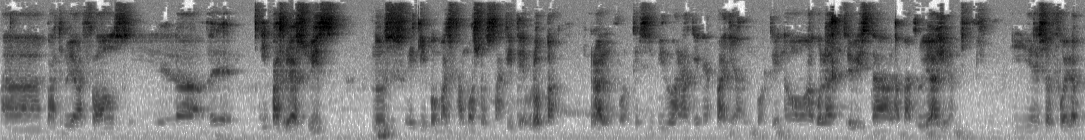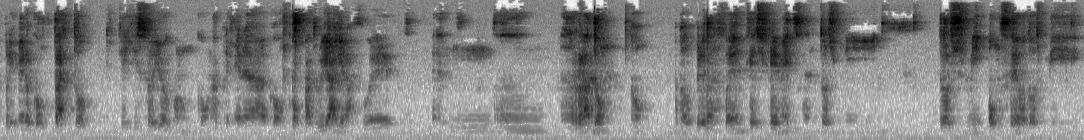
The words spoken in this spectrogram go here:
a Patrulla France y, eh, y Patrulla Suisse, los equipos más famosos aquí de Europa claro, porque si vivo aquí en España, porque no hago la entrevista a la patrulla Águila? Y eso fue el primer contacto que hizo yo con, con la primera, con, Patrulla Águila, fue Radom, no, perdón, fue en Keshkemet en 2011 o 2000,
